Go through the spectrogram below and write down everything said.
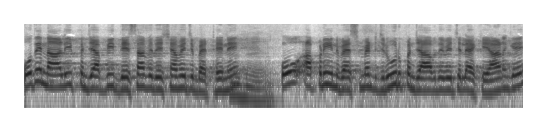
ਉਹਦੇ ਨਾਲ ਹੀ ਪੰਜਾਬੀ ਦੇਸ਼ਾਂ ਵਿਦੇਸ਼ਾਂ ਵਿੱਚ ਬੈਠੇ ਨੇ ਉਹ ਆਪਣੀ ਇਨਵੈਸਟਮੈਂਟ ਜ਼ਰੂਰ ਪੰਜਾਬ ਦੇ ਵਿੱਚ ਲੈ ਕੇ ਆਣਗੇ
